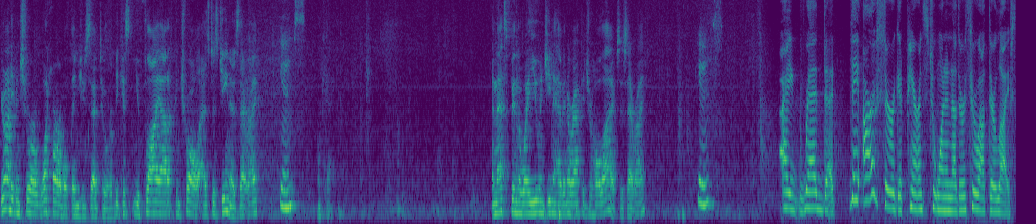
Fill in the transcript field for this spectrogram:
you're not even sure what horrible things you said to her because you fly out of control, as does Jeena. Is that right? Yes. Okay. And that's been the way you and Jeena have interacted your whole lives. Is that right? Yes. I read that they are surrogate parents to one another throughout their lives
